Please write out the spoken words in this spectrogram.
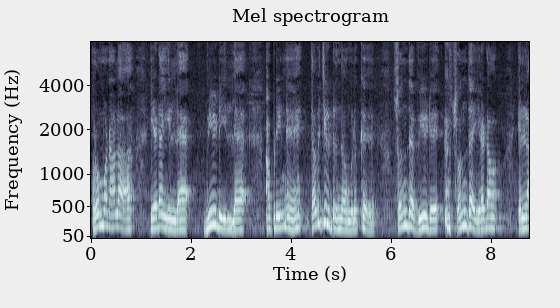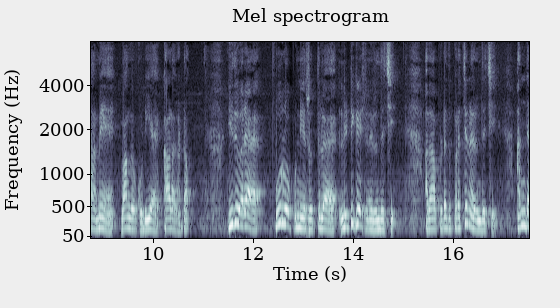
ரொம்ப நாளாக இடம் இல்லை வீடு இல்லை அப்படின்னு தவிச்சுக்கிட்டு இருந்தவங்களுக்கு சொந்த வீடு சொந்த இடம் எல்லாமே வாங்கக்கூடிய காலகட்டம். இதுவரை பூர்வ புண்ணிய சொத்தில் லிட்டிகேஷன் இருந்துச்சு. அதாப்பட்டது பிரச்சனை இருந்துச்சு. அந்த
